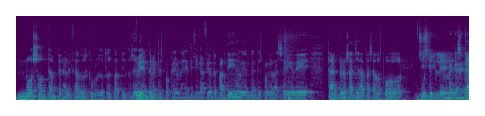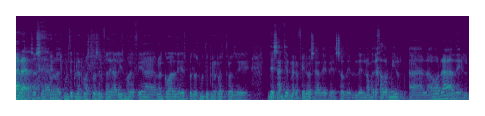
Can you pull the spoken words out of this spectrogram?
no son tan penalizados como los otros partidos. Evidentemente es porque hay una identificación de partido, evidentemente es porque hay una serie de tal, pero Sánchez ha pasado por múltiples caras, o sea, los múltiples rostros del federalismo, decía Blanco Valdés, pues los múltiples rostros de, de Sánchez, me refiero, o sea, de, eso, del, no me deja dormir a la hora, del,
